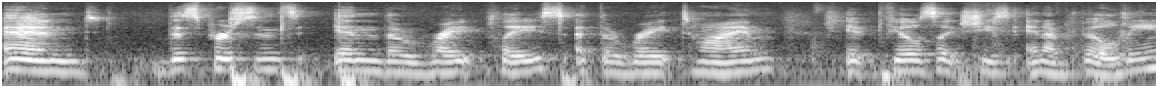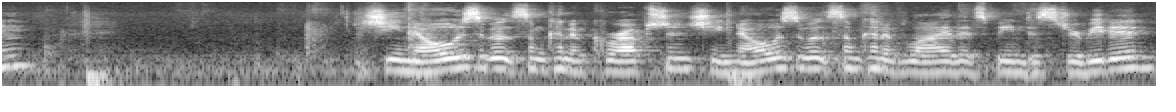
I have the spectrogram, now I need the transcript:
and this person's in the right place at the right time. It feels like she's in a building. She knows about some kind of corruption. She knows about some kind of lie that's being distributed.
